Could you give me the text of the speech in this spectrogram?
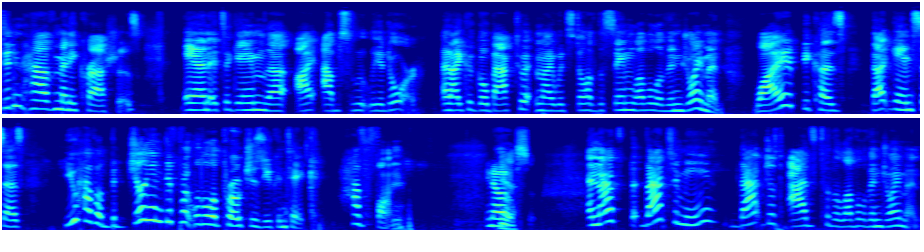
didn't have many crashes. And it's a game that I absolutely adore. And I could go back to it and I would still have the same level of enjoyment. Why? Because that game says you have a bajillion different little approaches you can take. Have fun. You know, yes. and that that to me that just adds to the level of enjoyment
